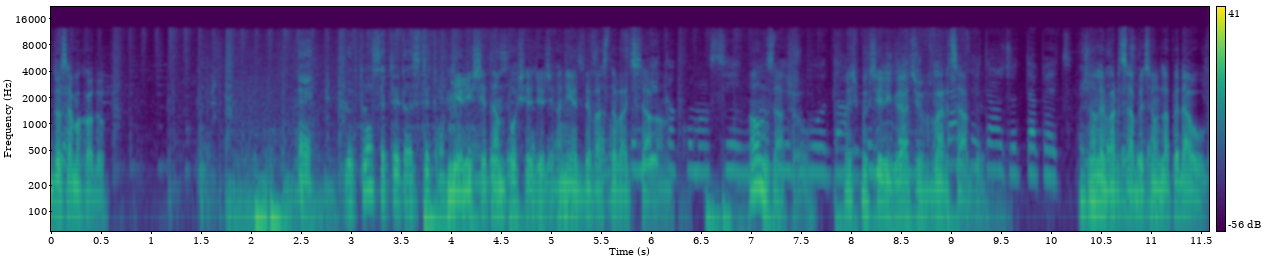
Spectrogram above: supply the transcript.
do samochodu. Mieliście tam posiedzieć, a nie dewastować salon. commencé. On zaczął. Myśmy chcieli grać w warcaby. Ale warcaby są dla pedałów.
